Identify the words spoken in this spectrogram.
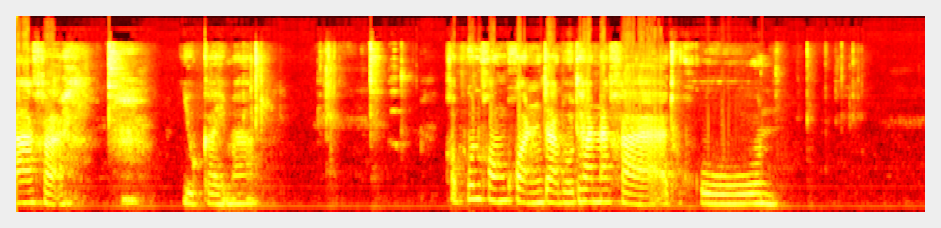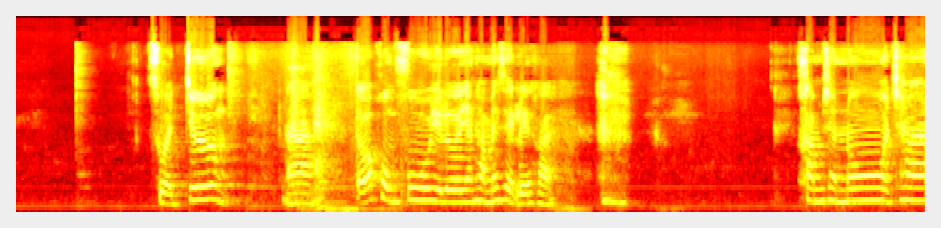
มากค่ะ อยู่ไกลมาก ขอบคุณของขวัญจากทุกท่านนะคะ ทุกคนสวยจึง้งนะแต่ว่าผมฟูอยู่เลยยังทำไม่เสร็จเลยค่ะ คำชะโนดใช่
